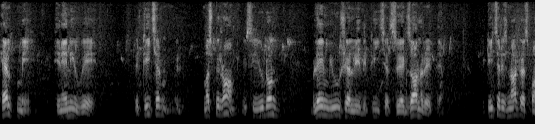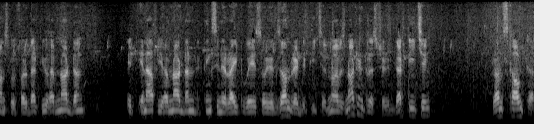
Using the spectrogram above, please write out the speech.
help me in any way, the teacher must be wrong. You see, you don't blame usually the teachers, you exonerate them. The teacher is not responsible for that. You have not done it enough, you have not done the things in a right way, so you exonerate the teacher. No, I was not interested. If that teaching runs counter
